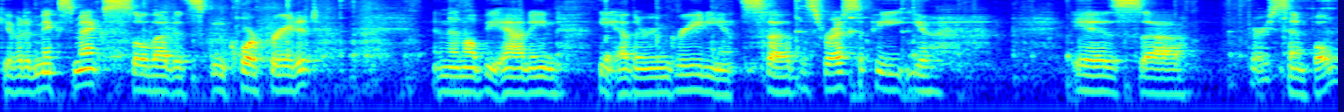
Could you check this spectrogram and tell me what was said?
Give it a mix mix so that it's incorporated. And then I'll be adding the other ingredients. Uh, this recipe you, is uh, very simple.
